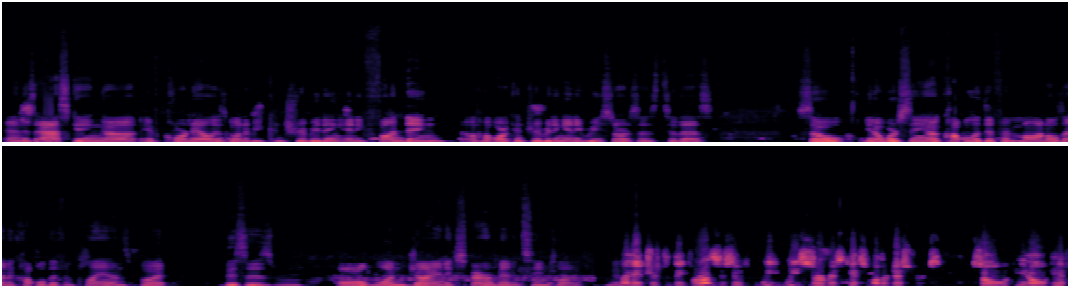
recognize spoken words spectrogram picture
and is asking uh, if Cornell is going to be contributing any funding or contributing any resources to this. So, you know, we're seeing a couple of different models and a couple of different plans, but this is all one giant experiment, it seems like. Yeah. An interesting thing for us is too, we, we service kids from other districts. So, you know, if,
